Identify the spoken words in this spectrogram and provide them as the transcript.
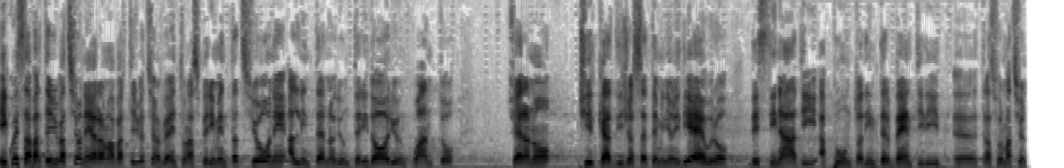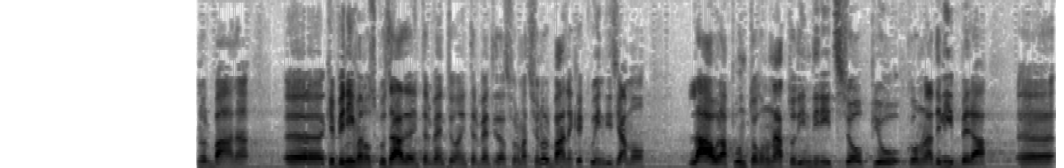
E questa partecipazione era una partecipazione, ovviamente una sperimentazione all'interno di un territorio in quanto c'erano circa 17 milioni di euro destinati appunto ad interventi di eh, trasformazione urbana eh, che venivano scusate da interventi, da interventi di trasformazione urbana e che quindi siamo l'Aula appunto con un atto di indirizzo più con una delibera eh,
